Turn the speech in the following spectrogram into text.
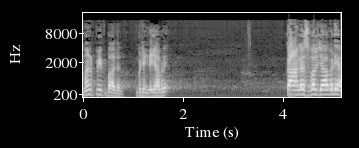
ਮਨਪ੍ਰੀਤ ਬਾਦਲ, ਬਠਿੰਡੇ ਜਾ ਵੜਿਆ। ਕਾਂਗਰਸ ਵੱਲ ਜਾ ਵੜਿਆ।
